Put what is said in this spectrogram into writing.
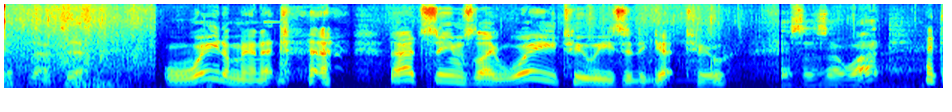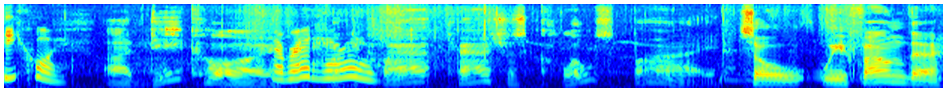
Guess that's it. Wait a minute. that seems like way too easy to get to. This is a what? A decoy. A decoy. A red herring. But herring. the cla- cache is close by. So we found the,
